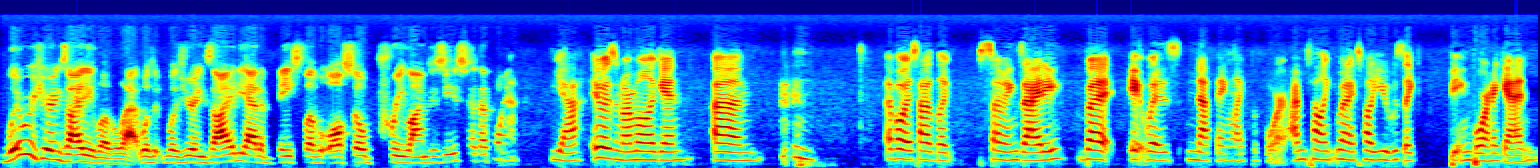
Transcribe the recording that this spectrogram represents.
where was your anxiety level at? Was it was your anxiety at a base level also pre Lyme disease at that point? Yeah, it was normal again. Um, I've always had like some anxiety, but it was nothing like before. I'm telling when I tell you it was like being born again.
